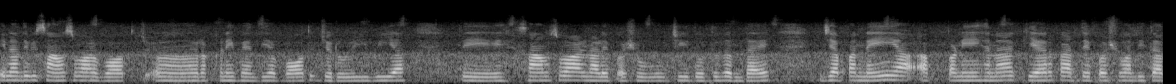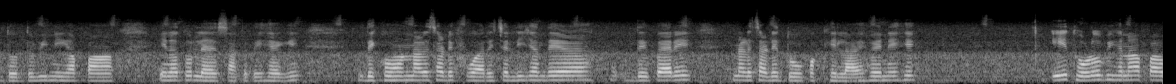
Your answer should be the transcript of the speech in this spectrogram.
ਇਹਨਾਂ ਦੀ ਵੀ ਸਾਂਭ ਸੰਭਾਲ ਬਹੁਤ ਰੱਖਣੀ ਪੈਂਦੀ ਆ, ਬਹੁਤ ਜ਼ਰੂਰੀ ਵੀ ਆ। ਅਤੇ ਸਾਂਭ ਸੰਭਾਲ ਨਾਲੇ ਪਸ਼ੂ ਜੀ ਦੁੱਧ ਦਿੰਦਾ ਹੈ ਜੇ ਆਪਾਂ ਨਹੀਂ ਆਪਣੇ ਹੈ ਨਾ ਕੇਅਰ ਕਰਦੇ ਪਸ਼ੂਆਂ ਦੀ ਤਾਂ ਦੁੱਧ ਵੀ ਨਹੀਂ ਆਪਾਂ ਇਹਨਾਂ ਤੋਂ ਲੈ ਸਕਦੇ ਹੈਗੇ। ਦੇਖੋ, ਹੁਣ ਨਾਲੇ ਸਾਡੇ ਫੁਆਰੇ ਚੱਲੀ ਜਾਂਦੇ ਆ ਦੁਪਹਿਰੇ, ਨਾਲੇ ਸਾਡੇ ਦੋ ਪੱਖੇ ਲਾਏ ਹੋਏ ਨੇ ਇਹ। ਇਹ ਥੋੜੋ ਵੀ ਹੈ ਨਾ ਆਪਾਂ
